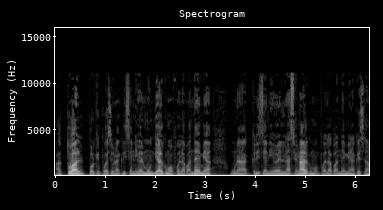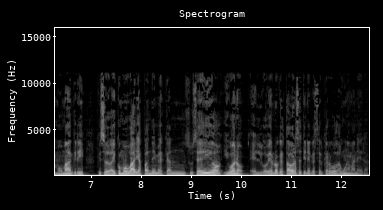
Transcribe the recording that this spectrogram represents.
actual, porque puede ser una crisis a nivel mundial como fue la pandemia, una crisis a nivel nacional como fue la pandemia que se llamó Macri, que eso, hay como varias pandemias que han sucedido y bueno, el gobierno que está ahora se tiene que hacer cargo de alguna manera.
